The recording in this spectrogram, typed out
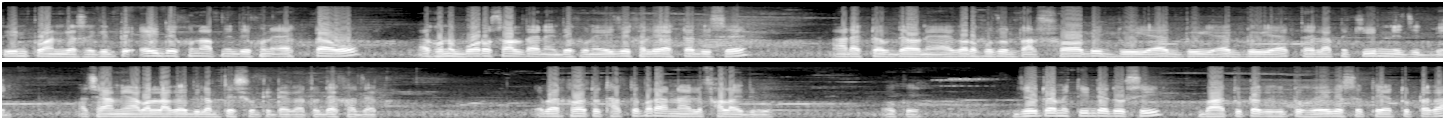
তিন পয়েন্ট গেছে। কিন্তু এই দেখুন, আপনি দেখুন একটাও এখনও বড় চাল দেয় নাই। দেখুন, এই যে খালি একটা দিছে আর একটা দেওয়া নেই। এগারো পর্যন্ত আর সবই দুই এক দুই এক দুই এক, তাহলে আপনি কি এমনি জিতবেন? আচ্ছা আমি আবার লাগাই দিলাম তেষট্টি টাকা, তো দেখা যাক। এবার হয়তো থাকতে পারে, আর নাহলে ফালাই দিব। ওকে। যেহেতু আমি তিনটা ধরছি, বাহাত্তর টাকা কিন্তু হয়ে গেছে, তিয়াত্তর টাকা।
